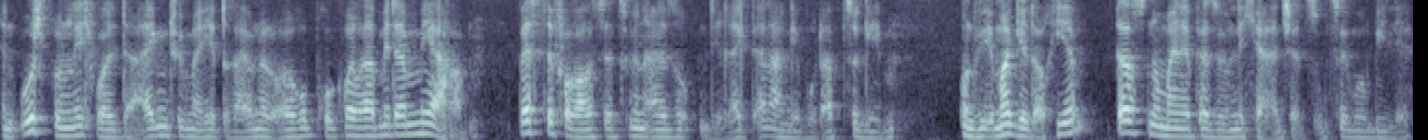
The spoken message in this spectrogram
denn ursprünglich wollte der Eigentümer hier 300 Euro pro Quadratmeter mehr haben. Beste Voraussetzungen also, um direkt ein Angebot abzugeben. Und wie immer gilt auch hier, das ist nur meine persönliche Einschätzung zur Immobilie.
